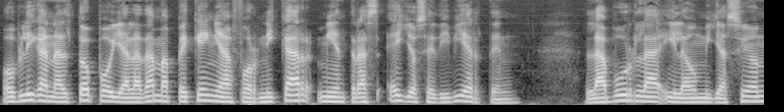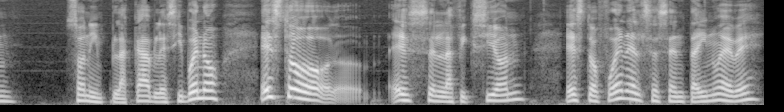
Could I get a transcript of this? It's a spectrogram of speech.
obligan al topo y a la dama pequeña a fornicar mientras ellos se divierten. La burla y la humillación son implacables. Y bueno, esto es en la ficción, esto fue en el 69,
